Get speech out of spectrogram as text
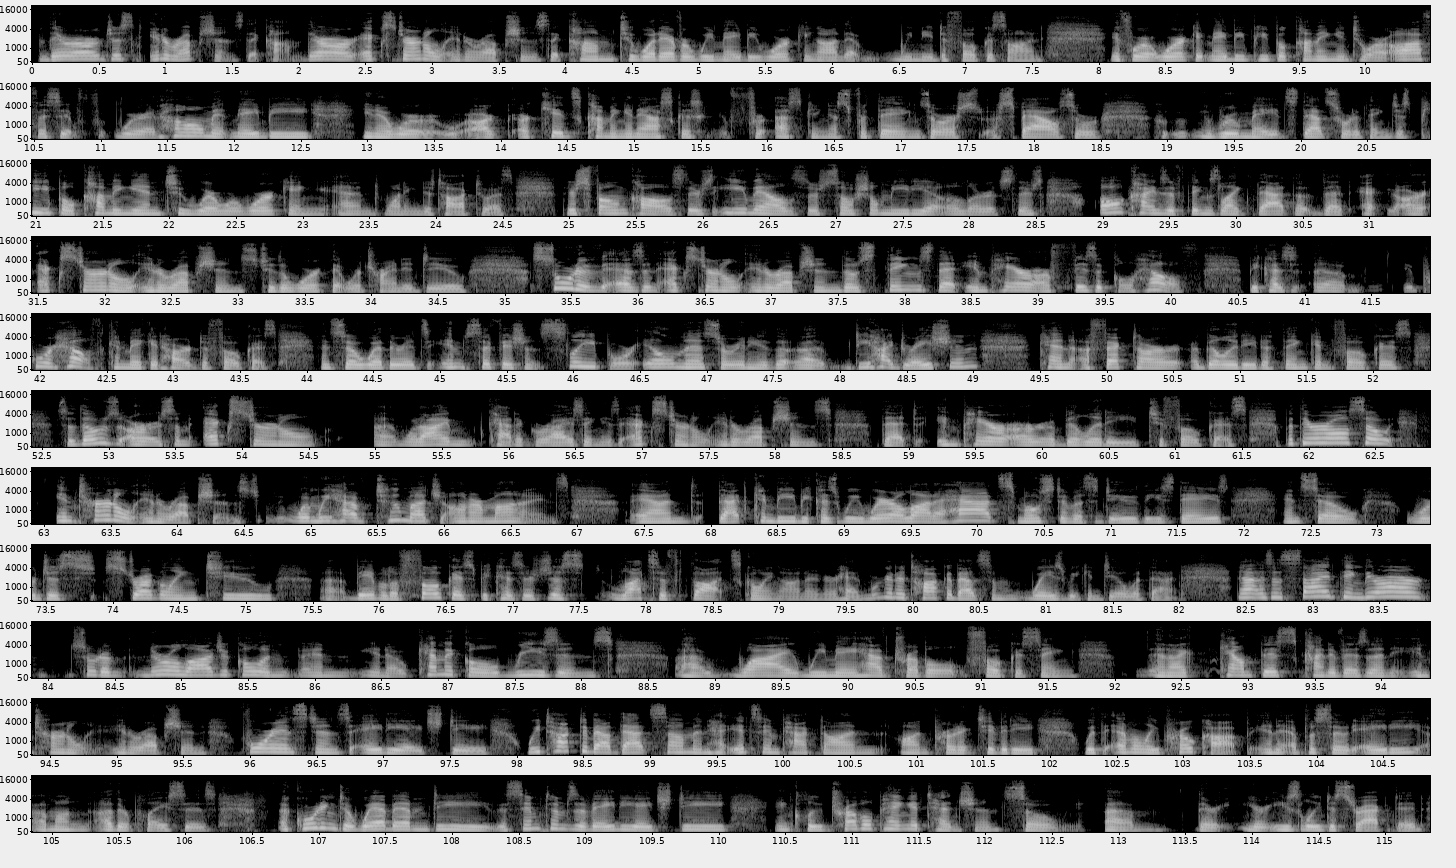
there are just interruptions that come. There are external interruptions that come to whatever we may be working on that we need to focus on. If we're at work, it may be people coming into our office. If we're at home, it may be, you know, we're our, our kids coming and ask us for asking us for things or a spouse or roommates, that sort of thing. Just people coming into where we're working and wanting to talk to us. There's phone calls, there's emails, there's social media alerts, there's all kinds of things like that, that that are external interruptions to the work that we're trying to do sort of as an external interruption those things that impair our physical health because um, poor health can make it hard to focus. And so, whether it's insufficient sleep or illness or any of the uh, dehydration, can affect our ability to think and focus. So, those are some external uh, what I'm categorizing as external interruptions that impair our ability to focus. But there are also internal interruptions when we have too much on our minds. And that can be because we wear a lot of hats. Most of us do these days. And so we're just struggling to uh, be able to focus because there's just lots of thoughts going on in our head. And We're going to talk about some ways we can deal with that. Now, as a side thing, there are sort of neurological and, and you know, chemical reasons uh, why we may have trouble focusing and I count this kind of as an internal interruption. For instance, ADHD. We talked about that some and its impact on on productivity with Emily Prokop in episode 80 among other places. According to WebMD, the symptoms of ADHD include trouble paying attention, so um, you're easily distracted.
